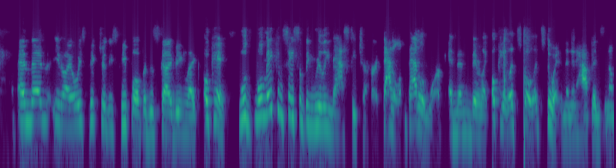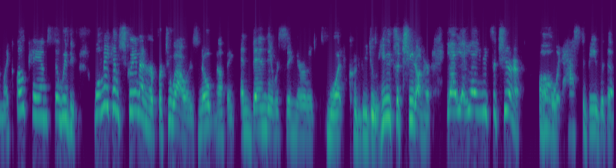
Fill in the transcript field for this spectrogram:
and then, you know, I always picture these people up in the sky being like, okay, we'll we'll make him say something really nasty to her. That'll that'll work. And then they're like, okay, let's go, let's do it. And then it happens. And I'm like, okay, I'm still with you. We'll make him scream at her for two hours. Nope, nothing. And then they were sitting there like, what could we do? He needs to cheat on her. Yeah, yeah, yeah, he needs to cheat on her oh, it has to be with a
